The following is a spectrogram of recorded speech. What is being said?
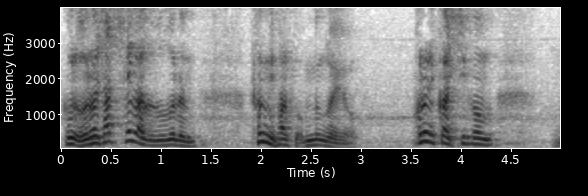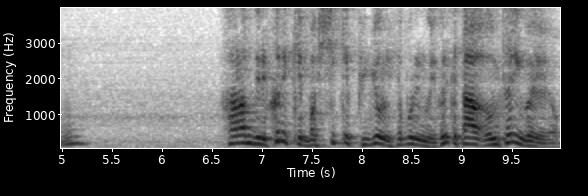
그건 언어 자체가 그거는 성립할 수 없는 거예요. 그러니까 지금 음, 사람들이 그렇게 막 쉽게 비교를 해버린 거예요. 그렇게 다 엉터리인 거예요.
